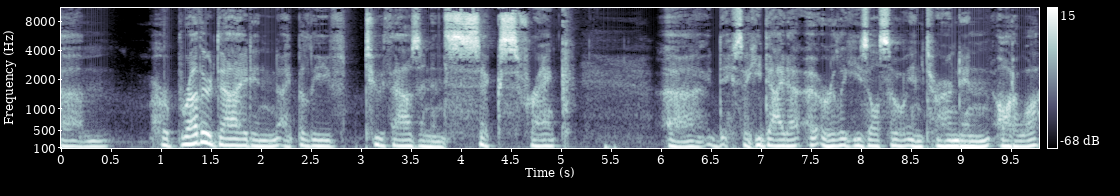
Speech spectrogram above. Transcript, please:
Um, her brother died in, I believe, 2006. Frank. Uh, so he died uh, early. He's also interned in Ottawa.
